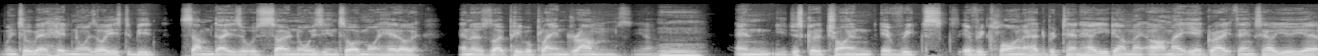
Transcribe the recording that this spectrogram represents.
when you talk about head noise, I used to be some days it was so noisy inside my head, I, and it was like people playing drums, you know. Mm. And you just got to try and every every client I had to pretend, how you going, mate? Oh, mate, yeah, great, thanks. How are you? Yeah.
